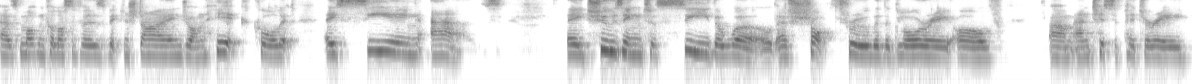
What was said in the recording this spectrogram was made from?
as modern philosophers, Wittgenstein, John Hick call it, a seeing as, a choosing to see the world as shot through with the glory of um, anticipatory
